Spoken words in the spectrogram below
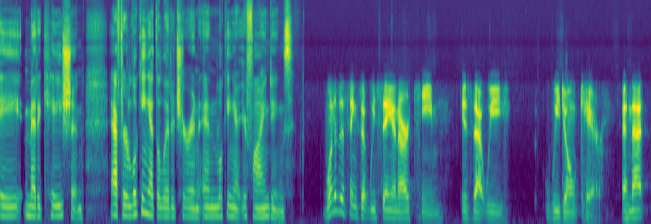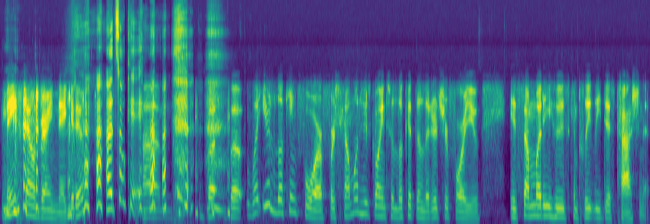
a medication after looking at the literature and, and looking at your findings. One of the things that we say in our team is that we we don't care. And that may sound very negative, it's okay. um, but but what you're looking for for someone who's going to look at the literature for you is somebody who's completely dispassionate.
